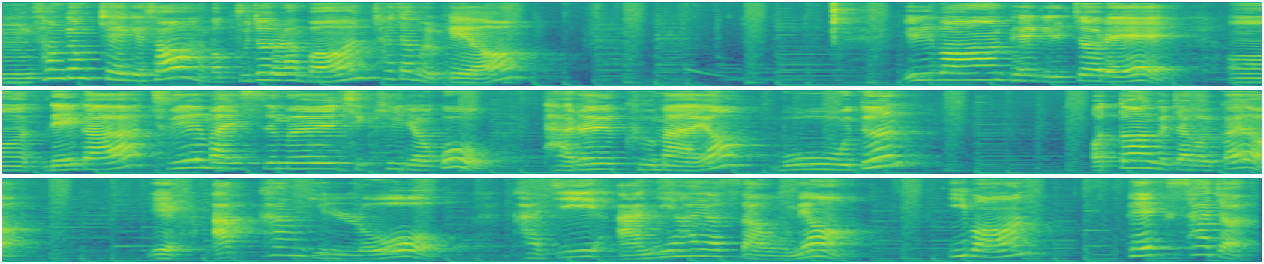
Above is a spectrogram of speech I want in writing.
음, 성경책에서 한번 구절을 한번 찾아볼게요. 1번 101절에 어, 내가 주의 말씀을 지키려고 발을 금하여 모든 어떠한 글자가 올까요? 예, 악한 길로 가지 아니하였사오며 2번 104절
